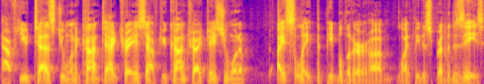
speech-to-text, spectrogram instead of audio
After you test, you want to contact trace. After you contact trace, you want to isolate the people that are uh, likely to spread the disease.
